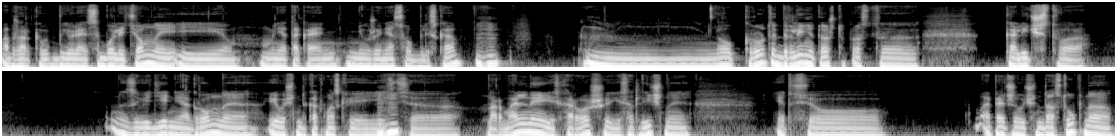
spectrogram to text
обжарка является более темной, и мне такая не, уже не особо близка. Угу. Но круто в Берлине то, что просто количество заведений огромное, и, в общем-то, как в Москве, есть угу. нормальные, есть хорошие, есть отличные. Это все, опять же, очень доступно,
